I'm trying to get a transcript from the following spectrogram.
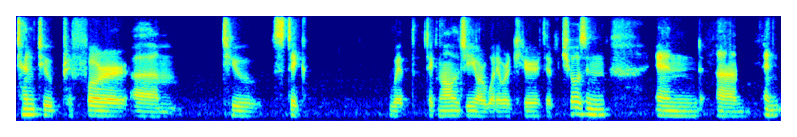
tend to prefer um, to stick with technology or whatever career they've chosen, and um, and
